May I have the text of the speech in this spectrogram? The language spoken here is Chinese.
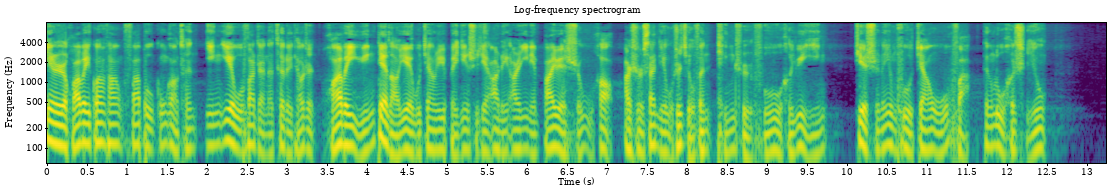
近日，华为官方发布公告称，因业务发展的策略调整，华为云电脑业务将于北京时间二零二一年八月十五号二十三点五十九分停止服务和运营，届时呢，用户将无法登录和使用。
